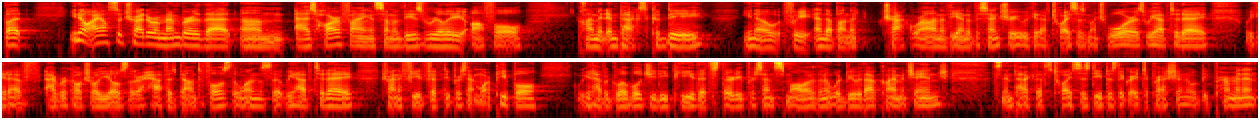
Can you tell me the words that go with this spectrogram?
But you know, I also try to remember that um, as horrifying as some of these really awful climate impacts could be, you know, if we end up on the track we're on at the end of the century, we could have twice as much war as we have today. We could have agricultural yields that are half as bountiful as the ones that we have today, trying to feed 50% more people. We could have a global GDP that's 30% smaller than it would be without climate change. It's an impact that's twice as deep as the Great Depression. It would be permanent.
